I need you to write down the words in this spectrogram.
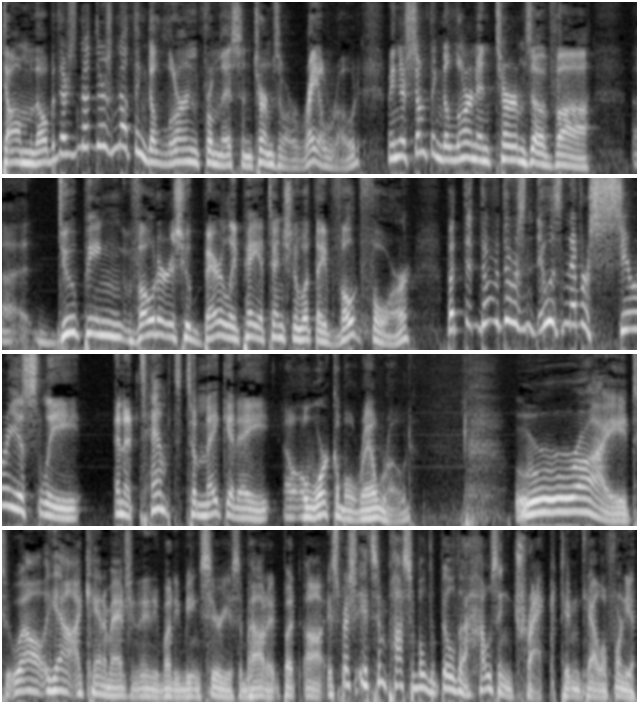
dumb though. But there's no, there's nothing to learn from this in terms of a railroad. I mean, there's something to learn in terms of uh, uh, duping voters who barely pay attention to what they vote for. But th- there, there was it was never seriously an attempt to make it a a workable railroad. Right. Well, yeah, I can't imagine anybody being serious about it, but uh, especially it's impossible to build a housing tract in California.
